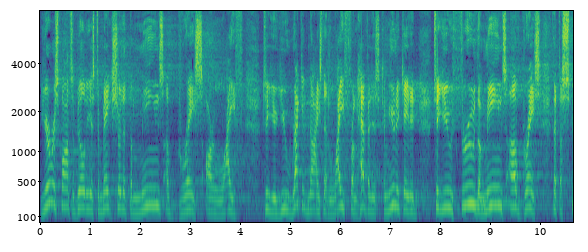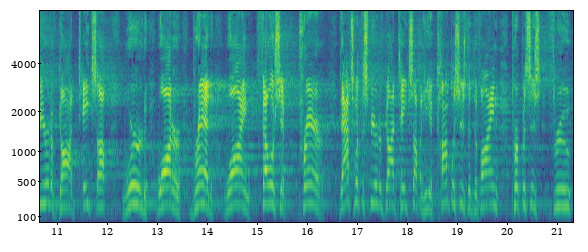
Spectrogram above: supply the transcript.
Your responsibility is to make sure that the means of grace are life to you. You recognize that life from heaven is communicated to you through the means of grace, that the Spirit of God takes up word, water, bread, wine, fellowship, prayer. That's what the Spirit of God takes up, and He accomplishes the divine purposes through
